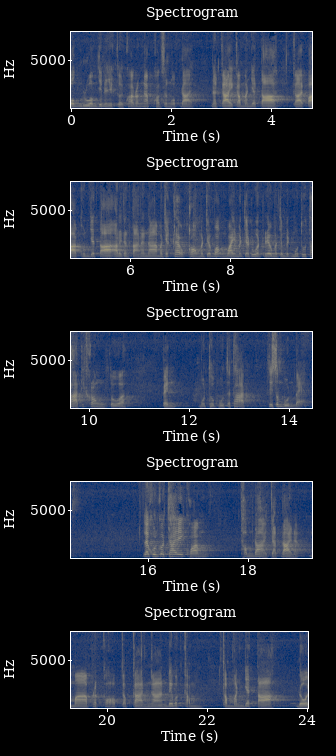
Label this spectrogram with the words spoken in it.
องค์รวมที่มันจะเกิดความระงงับความสงบได้หน้ากายกรรมัญญตา กายปาคุณยตาอะไรต่าง ๆ นานา มันจะแคล่วคล่องมันจะว่องไวมันจะรวดเร็ว มันจะเป็นมุทุธาตุที่คล่องตัวเป็นมุทุภูตธาตุที่สมบูรณ์แบบ แล้วคุณก็ใช้ความทำได้จัดได้นะมาประกอบกับการงานเรียกว่ากรรมกรรมัญญาตา โดย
